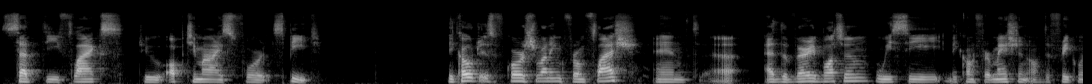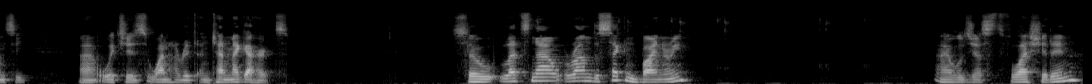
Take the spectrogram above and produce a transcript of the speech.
set the flags to optimize for speed. The code is of course running from Flash and uh, at the very bottom we see the confirmation of the frequency uh, which is 110 megahertz. So let's now run the second binary I will just flash it in.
